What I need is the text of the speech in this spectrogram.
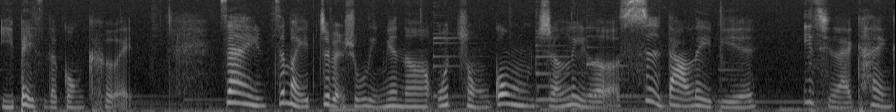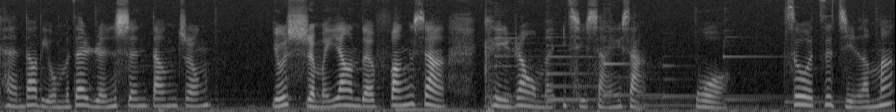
一辈子的功课诶，在这么一这本书里面呢，我总共整理了四大类别，一起来看一看到底我们在人生当中有什么样的方向，可以让我们一起想一想：我做自己了吗？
